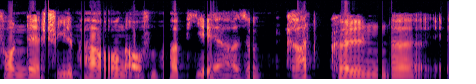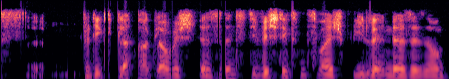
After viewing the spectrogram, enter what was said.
von der Spielpaarung auf dem Papier her. Also gerade Köln äh, ist äh, für die Gladbach, glaube ich, sind es die wichtigsten zwei Spiele in der Saison.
